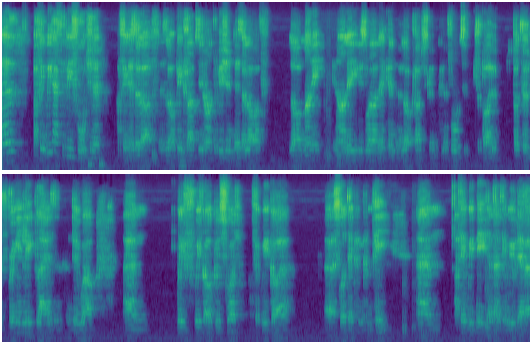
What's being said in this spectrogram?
Um, I think we have to be fortunate. I think there's a lot of there's a lot of big clubs in our division. There's a lot of lot of money in our league as well. They can a lot of clubs can, can afford to, to buy but to bring in league players and, and do well. Um, we've we've got a good squad. I think we've got a, a squad that can compete. Um, I think we need. I don't think we would ever.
